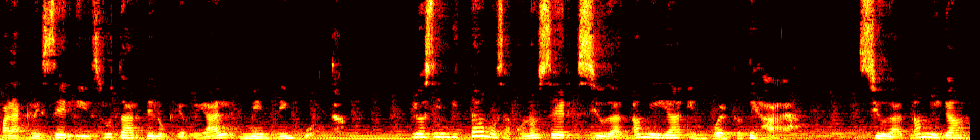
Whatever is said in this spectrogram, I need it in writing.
para crecer y disfrutar de lo que realmente importa los invitamos a conocer Ciudad Amiga en Puerto Tejada. Ciudad Amiga,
